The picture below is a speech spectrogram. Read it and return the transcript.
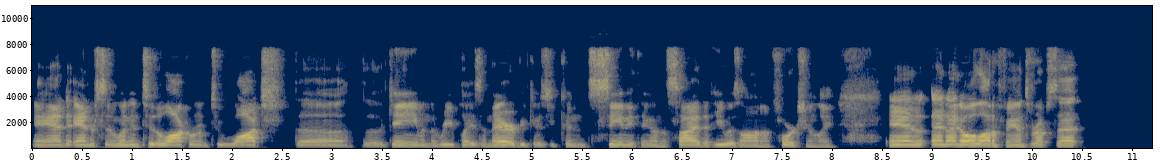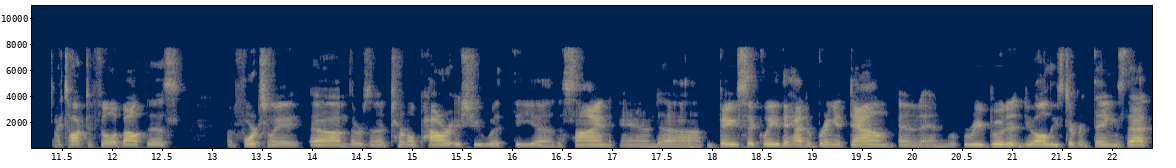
And Andersen went into the locker room to watch the the game and the replays in there because you couldn't see anything on the side that he was on, unfortunately. And and I know a lot of fans are upset. I talked to Phil about this. Unfortunately, um, there was an internal power issue with the uh, the sign, and uh, basically they had to bring it down and, and reboot it and do all these different things that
